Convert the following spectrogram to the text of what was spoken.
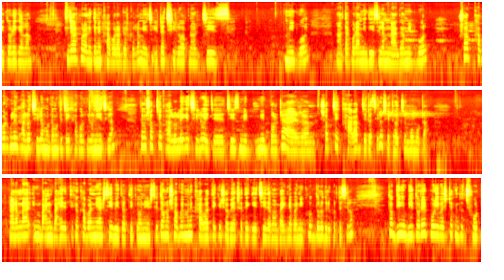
ভিতরে গেলাম। যাওয়ার পর অনেক দিনের খাবার অর্ডার করলাম। এই যে এটা ছিল আপনার চিজ মিটবল তারপর আমি দিয়েছিলাম নাগা মিটবল সব খাবারগুলোই ভালো ছিল, মোটামুটি যেই খাবারগুলো নিয়েছিলাম। তবে সবচেয়ে ভালো লেগেছিল এই যে চিজ মিট মিটবলটা আর সবচেয়ে খারাপ যেটা ছিল সেটা হচ্ছে মোমোটা। আর আমরা বাইরের থেকেও খাবার নিয়ে আসছি, ভিতর থেকেও নিয়ে আসছি। তো আমরা সবাই মানে খাওয়া থেকে সবাই একসাথে গেছি আমার বাইকনা বাগনি খুব দৌড়দৌড়ি করতেছিল। তো ভিতরের পরিবেশটা কিন্তু ছোট,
